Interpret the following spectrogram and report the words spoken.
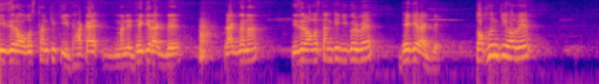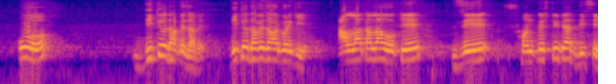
নিজের অবস্থানকে কি ঢাকায় মানে ঢেকে রাখবে? রাখবে না। নিজের অবস্থানকে কি করবে? ঢেকে রাখবে। তখন কি হবে? ও দ্বিতীয় ধাপে যাবে। দ্বিতীয় ধাপে যাওয়ার পরে কি? আল্লাহ তালা ওকে যে সন্তুষ্টিটা দিছে,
